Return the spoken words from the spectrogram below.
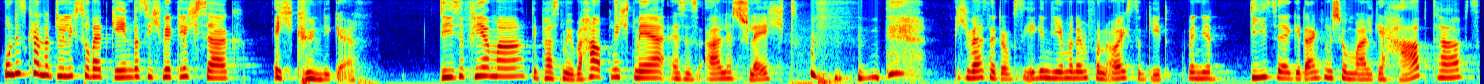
Und es kann natürlich so weit gehen, dass ich wirklich sage, ich kündige. Diese Firma, die passt mir überhaupt nicht mehr, es ist alles schlecht. ich weiß nicht, ob es irgendjemandem von euch so geht. Wenn ihr diese Gedanken schon mal gehabt habt,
